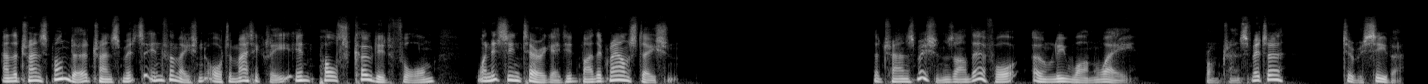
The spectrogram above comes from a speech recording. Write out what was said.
and the transponder transmits information automatically in pulse-coded form when it's interrogated by the ground station. The transmissions are therefore only one way, from transmitter to receiver.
